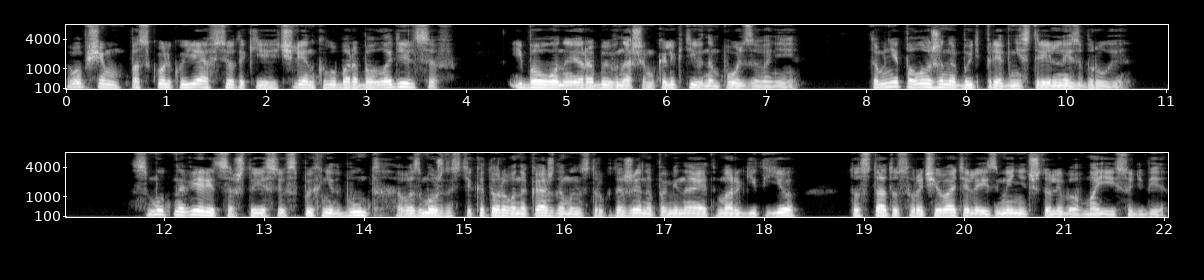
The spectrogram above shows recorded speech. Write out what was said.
В общем, поскольку я все-таки член клуба рабовладельцев, ибо он и рабы в нашем коллективном пользовании, то мне положено быть при огнестрельной сбруе. Смутно верится, что если вспыхнет бунт, о возможности которого на каждом инструктаже напоминает Маргит Йо, то статус врачевателя изменит что-либо в моей судьбе.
